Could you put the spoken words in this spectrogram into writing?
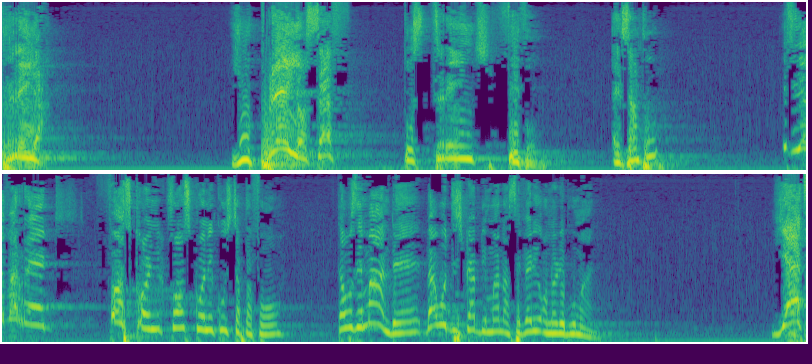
prayer. You pray yourself to strange favor. Example, if you ever read First, Chron- First Chronicles chapter 4, there was a man there. Bible described the man as a very honorable man. Yet,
